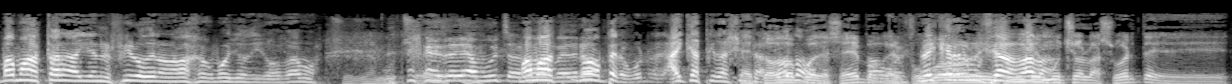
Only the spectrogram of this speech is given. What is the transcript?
vamos a estar ahí en el filo de la navaja, como yo digo, vamos. Sería mucho. Sería mucho, vamos ¿no, a, no, pero bueno, hay que aspirar siempre de a todo, todo. puede ser, porque el no hay fútbol que renunciar a influye nada. mucho la suerte.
